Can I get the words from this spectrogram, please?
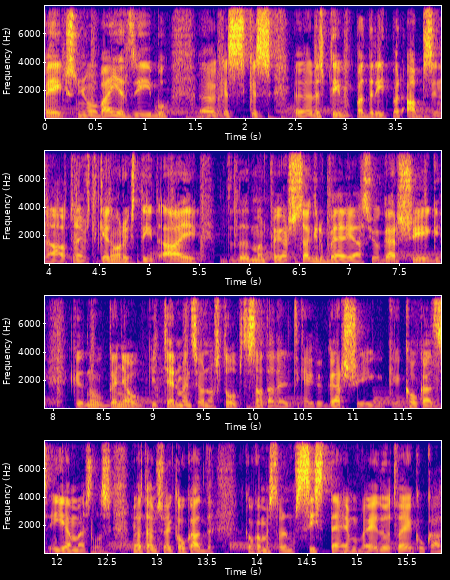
pēkšņo vajadzību, uh, kas, kas uh, respektīvi, padarīt par apzinātu, nevis tikai norakstīt, ai, man vienkārši sagribējās, jo garšīgi, ka, nu, gan jau ķermenis jau nav stulbs, tas nav tādēļ tikai, ka garšīgi, ka kaut kāds mm. iemesls iemesls. Jautājums, vai kaut, kāda, kaut kā mēs varam sistēmu veidot, vai kaut kā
